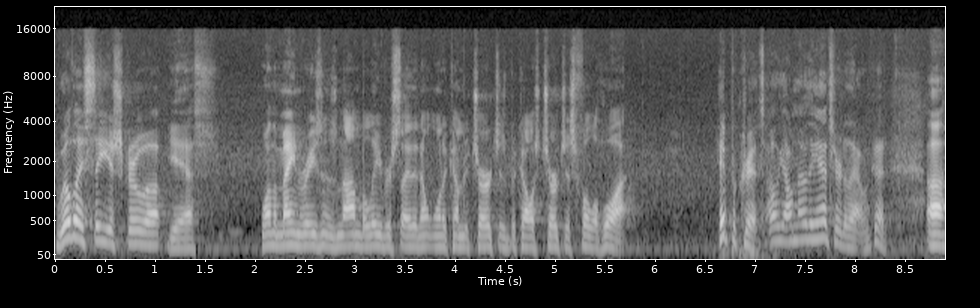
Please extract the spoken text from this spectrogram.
Will they see you screw up? Yes. One of the main reasons non believers say they don't want to come to church is because church is full of what? Hypocrites. Oh, y'all know the answer to that one. Good. Uh,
